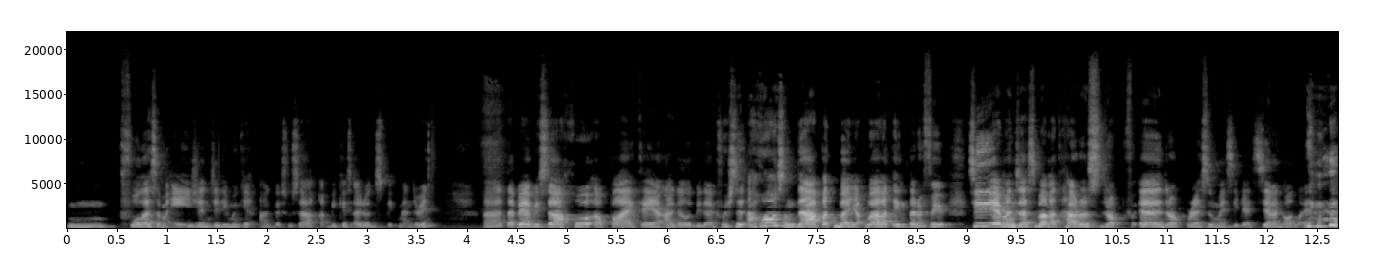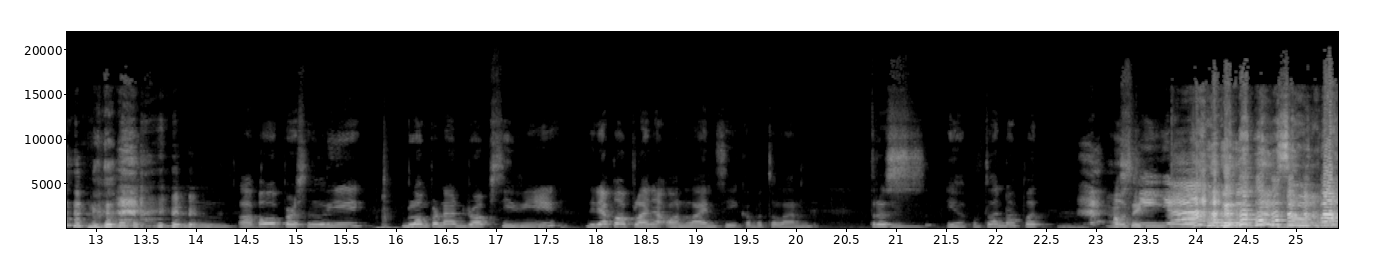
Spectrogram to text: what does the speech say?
mm, fullnya sama Asian. Jadi mungkin agak susah because I don't speak Mandarin Uh, tapi habis itu aku apply ke yang agak lebih diverse dan aku langsung dapat banyak banget interview jadi emang jelas banget harus drop eh, drop resume sih guys jangan online Hmm, Aku personally belum pernah drop CV, jadi aku apply-nya online sih kebetulan. Terus ya kebetulan dapet. Oke ya, sumpah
